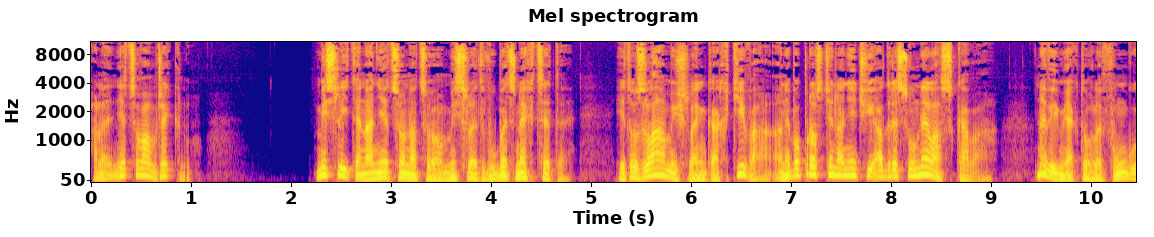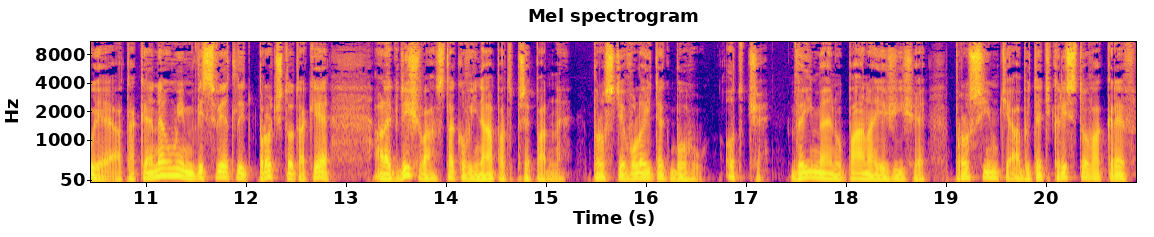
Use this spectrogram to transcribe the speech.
ale něco vám řeknu. Myslíte na něco, na co myslet vůbec nechcete. Je to zlá myšlenka, chtivá, anebo prostě na něčí adresu nelaskavá. Nevím, jak tohle funguje a také neumím vysvětlit, proč to tak je, ale když vás takový nápad přepadne, prostě volejte k Bohu. Otče, ve jménu Pána Ježíše, prosím tě, aby teď Kristova krev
